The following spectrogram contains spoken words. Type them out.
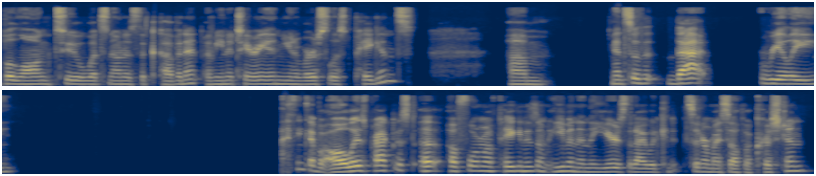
belong to what's known as the Covenant of Unitarian Universalist Pagans. Um, and so that that really, I think I've always practiced a, a, form of paganism, even in the years that I would consider myself a Christian.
